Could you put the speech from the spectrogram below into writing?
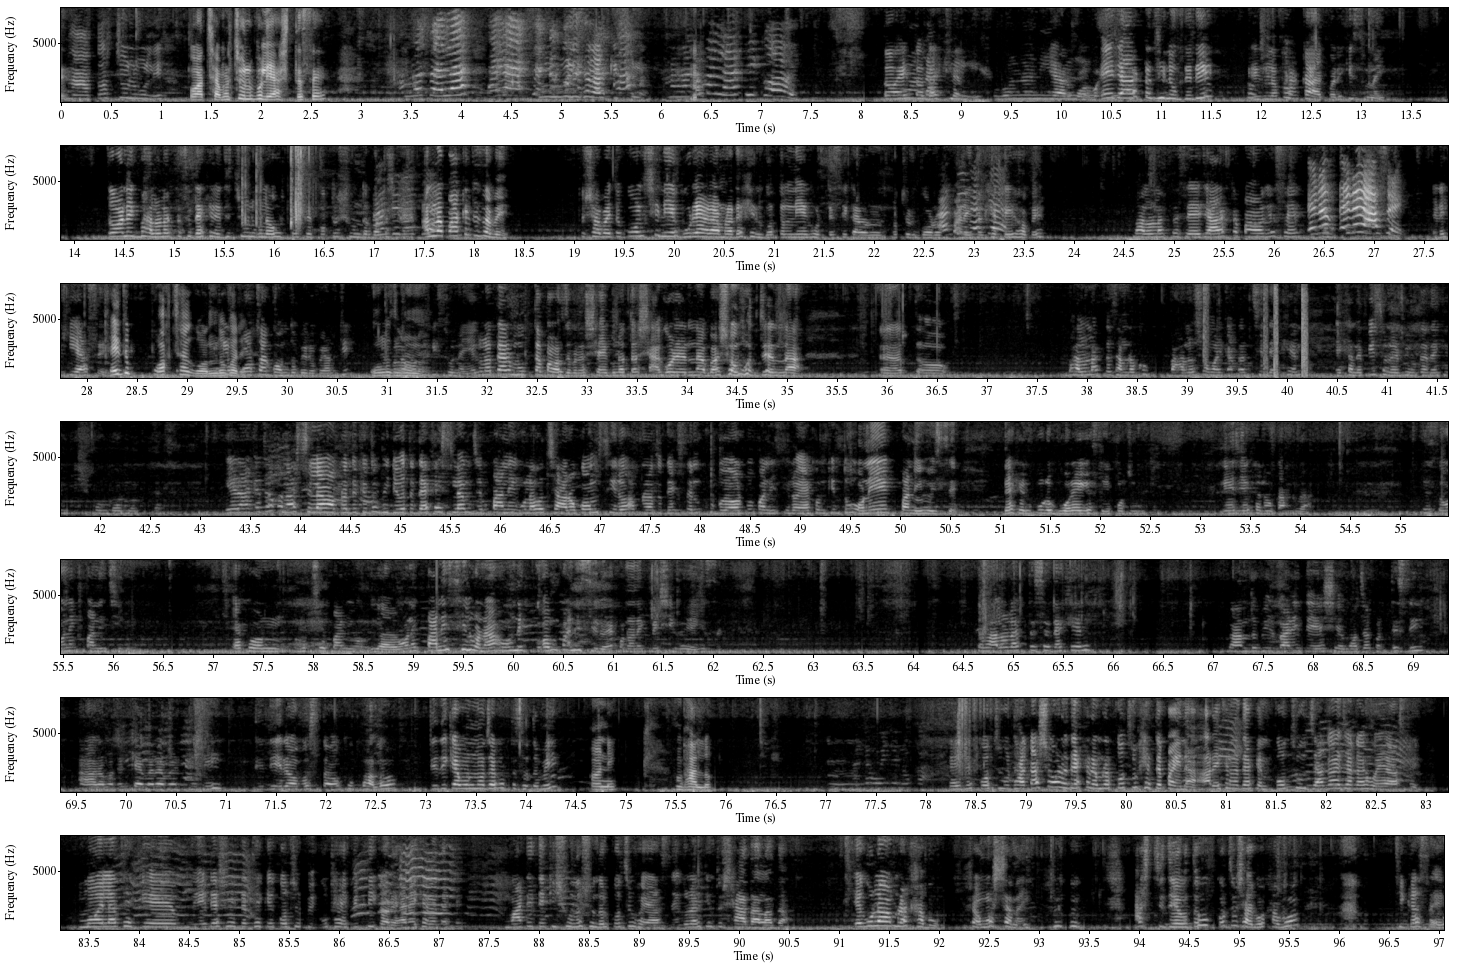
ও আচ্ছা আমার চুলবুলি আসতেছে। তো এই তো দেখেন আর বলব। এই যে আরেকটা ঝিনুক দিদি এগুলো ফাঁকা একবারে কিছু নাই। তো অনেক ভালো লাগতেছে দেখেন এই যে চুলগুলো উঠতেছে কত সুন্দর আল্লাহ পাকেতে যাবে। তো সবাই তো কলসি নিয়ে ঘুরে আর আমরা দেখেন বোতল নিয়ে ঘুরতেছি কারণ প্রচুর গরম পানি তো খেতেই হবে। ভালো লাগতেছে। এই যে আরেকটা পাওয়া গেছে। এটা কি আছে? এই যে পচা গন্ধ করে। পচা গন্ধ বেরোবে আন্টি। ওগুলো কিছু নাই। এগুলো তো আর মুক্তা পাওয়া যাবে না। সেগুলো তো আর সাগরের না বা সমুদ্রের না। আহ, তো ভালো লাগতেছে। আমরা খুব ভালো সময় কাটাচ্ছি দেখেন। এখানে পিছনের ভিউটা দেখেন কি সুন্দর এর আগে যখন আসছিলাম, আপনাদেরকে তো ভিডিওতে দেখাইছিলাম যে পানিগুলো হচ্ছে আরও কম ছিল। আপনারা তো দেখছেন খুব অল্প পানি ছিল, এখন কিন্তু অনেক পানি হয়েছে দেখেন, পুরো ভরে গেছে এ পর্যন্ত। এই যে এখানেও কাঁকড়া। অনেক পানি ছিল। এখন হচ্ছে পানি অনেক পানি ছিল না, অনেক কম পানি ছিল, এখন অনেক বেশি হয়ে গেছে। তো ভালো লাগতেছে, দেখেন। বান্ধবীর বাড়িতে এসে মজা করতেছি। আর আমাদের ক্যামেরাম্যান দিদি, দিদির অবস্থাও খুব ভালো। দিদি কেমন মজা করতেছো তুমি? অনেক ভালো। এই যে কচু ঢাকা শহরে দেখেন আমরা কচু খেতে পাই না। আর এখানে দেখেন কচু জায়গায় জায়গায় হয়ে আছে। ময়লা থেকে এটা সেটা থেকে কচু উঠায় বিক্রি করে। আর এখানে দেখেন মাটিতে কি সুন্দর সুন্দর কচু হয়ে আছে। এগুলার কিন্তু স্বাদ আলাদা। এগুলো আমরা খাব সমস্যা নাই। আসছি যেহেতু কচু শাকও খাব। ঠিক আছে?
